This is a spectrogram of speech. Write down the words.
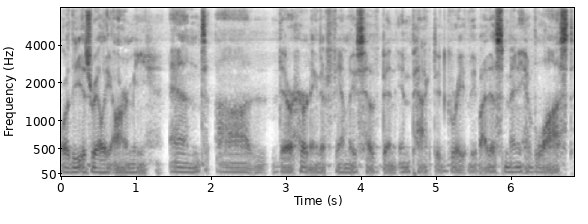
or the Israeli army, and uh, they're hurting. Their families have been impacted greatly by this. Many have lost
